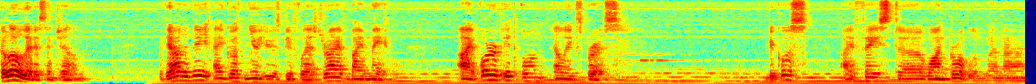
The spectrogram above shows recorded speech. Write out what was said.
Hello ladies and gentlemen. The other day I got new USB flash drive by mail. I ordered it on AliExpress. Because I faced uh, one problem when uh,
